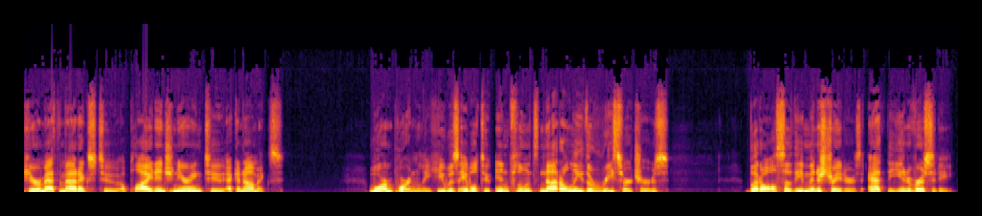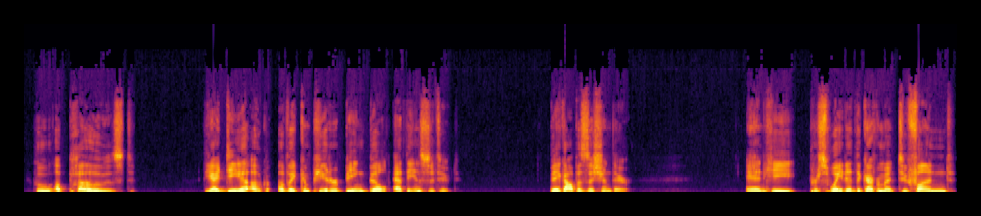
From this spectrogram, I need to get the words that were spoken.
pure mathematics to applied engineering to economics. More importantly, he was able to influence not only the researchers, but also the administrators at the university who opposed the idea of, of a computer being built at the Institute big opposition there. And he persuaded the government to fund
